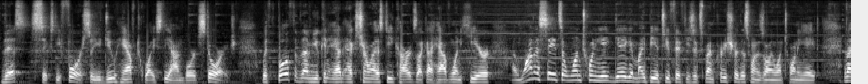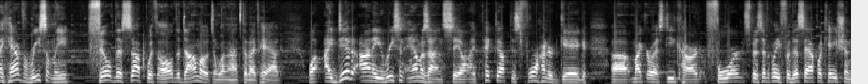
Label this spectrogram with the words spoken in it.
this 64, so you do have twice the onboard storage. With both of them, you can add external SD cards like I have one here. I want to say it's a 128 gig, it might be a 256, but I'm pretty sure this one is only 128. And I have recently filled this up with all the downloads and whatnot that I've had. Well, I did on a recent Amazon sale, I picked up this 400 gig uh, micro SD card for specifically for this application,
